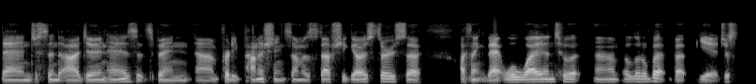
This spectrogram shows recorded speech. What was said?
than Jacinda Ardern has. It's been um, pretty punishing some of the stuff she goes through. So I think that will weigh into it um, a little bit. But yeah, just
